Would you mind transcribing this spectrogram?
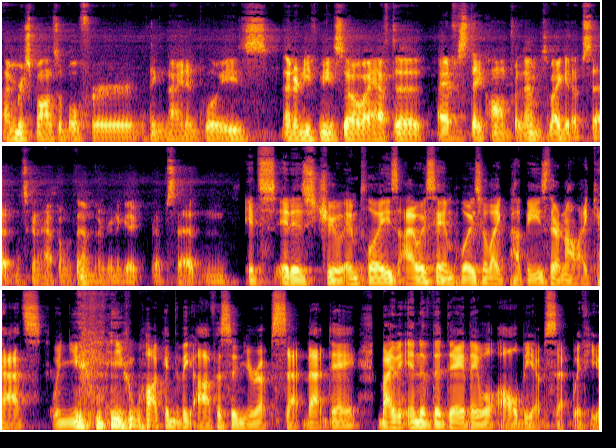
I'm responsible for I think nine employees underneath me, so I have to I have to stay calm for them. So if I get upset, what's going to happen with them? They're going to get upset. And it's it is true. Employees, I always say employees are like puppies. They're not like cats. When you when you walk into the office and you're upset that day, by the end of the day, they will all be upset with you.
